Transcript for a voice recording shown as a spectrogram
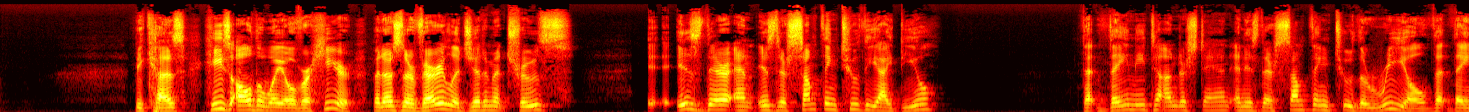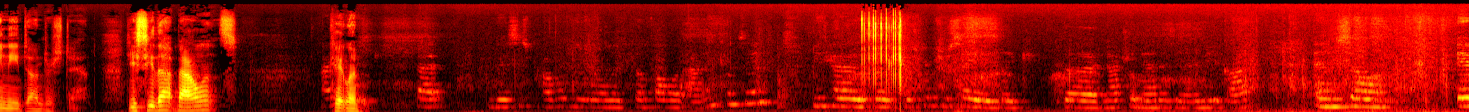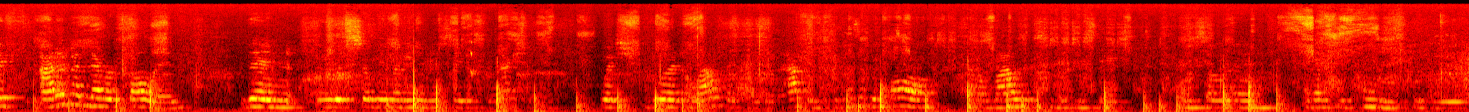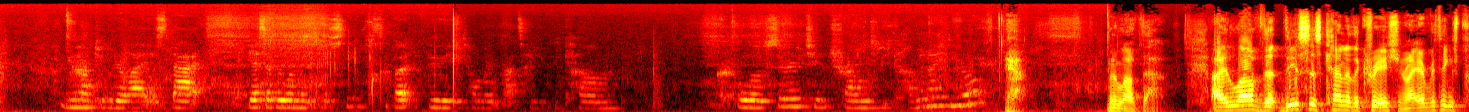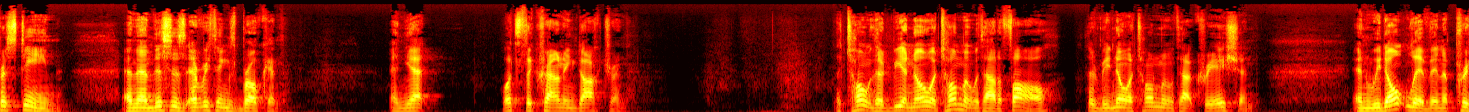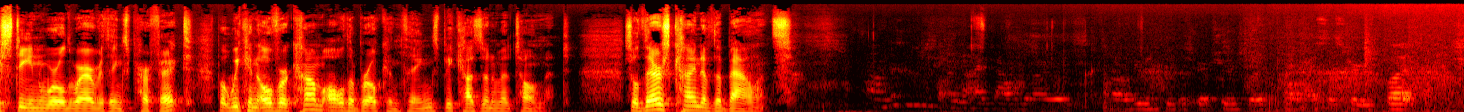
Because he's all the way over here, but as there very legitimate truths? Is there and is there something to the ideal that they need to understand? And is there something to the real that they need to understand? Do you see that balance? Caitlin. That this is probably where like the fall of Adam comes in, because like the scriptures say, like the natural man is an enemy to God, and so if Adam had never fallen, then we would still be living in a state of perfection, which would allow for that to happen. Because of the fall, it allows us to make mistakes, and so then I guess the atonement would be you have to realize that yes, everyone makes mistakes, but through the atonement, that's how you become closer to trying to become an ideal. Yeah. I love that. I love that this is kind of the creation, right? Everything's pristine. And then this is everything's broken. And yet, what's the crowning doctrine? Atone, there'd be no atonement without a fall. There'd be no atonement without creation. And we don't live in a pristine world where everything's perfect, but we can overcome all the broken things because of atonement. So there's kind of the balance.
